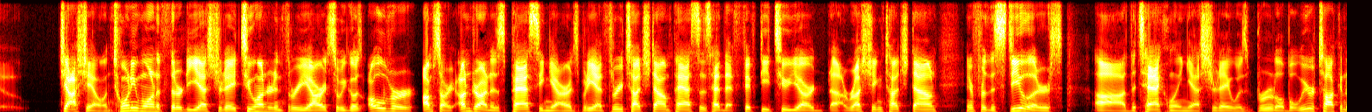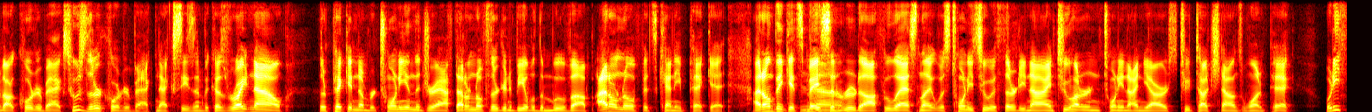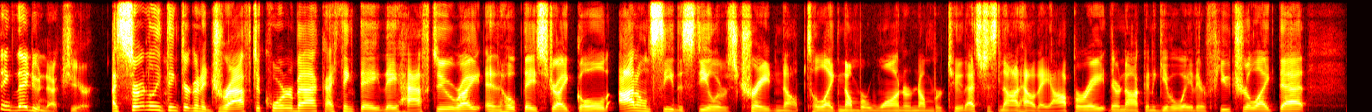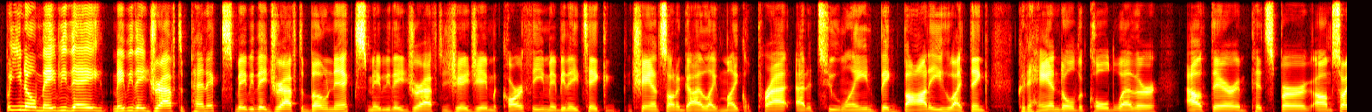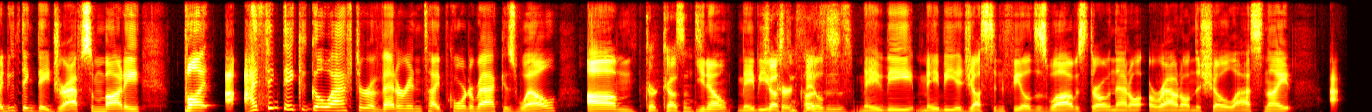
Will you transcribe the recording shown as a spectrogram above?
Josh Allen, 21 to 30 yesterday, 203 yards. So he goes over, I'm sorry, under on his passing yards, but he had three touchdown passes, had that 52 yard uh, rushing touchdown. And for the Steelers, uh, the tackling yesterday was brutal. But we were talking about quarterbacks. Who's their quarterback next season? Because right now, they're picking number 20 in the draft. I don't know if they're going to be able to move up. I don't know if it's Kenny Pickett. I don't think it's Mason No. Rudolph, who last night was 22 of 39, 229 yards, two touchdowns, one pick. What do you think they do next year? I certainly think they're going to draft a quarterback. I think they they have to, right? And hope they strike gold. I don't see the Steelers trading up to like number 1 or number 2. That's just not how they operate. They're not going to give away their future like that. But you know, maybe they maybe they draft a Penix, maybe they draft a Bo Nix, maybe they draft a JJ McCarthy, maybe they take a chance on a guy like Michael Pratt out of Tulane, big body who I think could handle the cold weather out there in Pittsburgh. Um, so I do think they draft somebody, but I, I think they could go after a veteran type quarterback as well. Um, Kirk Cousins? you know, maybe Justin a Kirk Fields? Cousins, maybe maybe a Justin Fields as well. I was throwing that around on the show last night.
